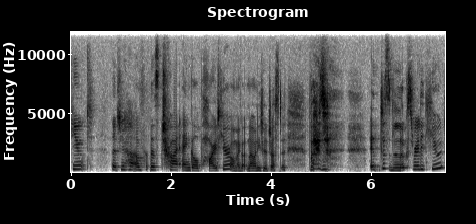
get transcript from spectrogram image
cute that you have this triangle part here. Oh my god, now I need to adjust it. But it just looks really cute.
